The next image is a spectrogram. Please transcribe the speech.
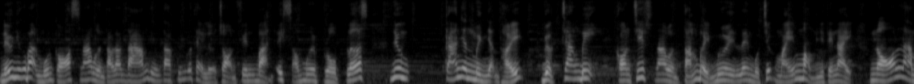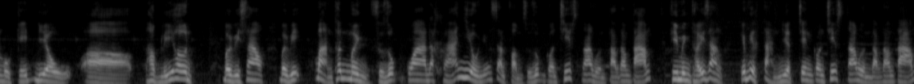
nếu như các bạn muốn có Snapdragon 888 thì chúng ta cũng có thể lựa chọn phiên bản X60 Pro Plus. Nhưng cá nhân mình nhận thấy việc trang bị con chip Snapdragon 870 lên một chiếc máy mỏng như thế này nó là một cái điều uh, hợp lý hơn bởi vì sao? Bởi vì bản thân mình sử dụng qua đã khá nhiều những sản phẩm sử dụng con chip Snapdragon 888 thì mình thấy rằng cái việc tản nhiệt trên con chip Snapdragon 888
